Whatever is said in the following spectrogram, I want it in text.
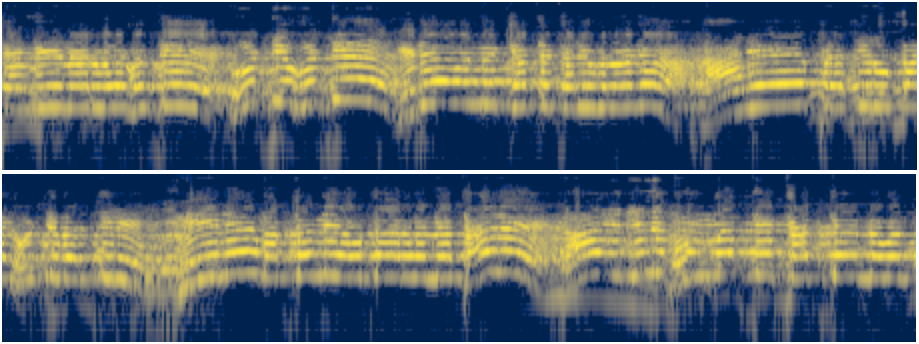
ಗಂಗಿ ನಾಡುವೊಳಗೆ ಹುಟ್ಟಿ ಹುಟ್ಟಿ ಹುಟ್ಟಿ ಇದೇ ಒಂದು ಕೆಟ್ಟ ಕಲಿಯುಗದಾಗ ನಾನೇ ಪ್ರತಿ ರೂಪಾಯಿ ಹುಟ್ಟಿ ಬರ್ತೀನಿ ನೀನೇ ಮತ್ತೊಮ್ಮೆ ಅವತಾರವನ್ನ ತಾಳಿ ತಾಯಿ ನಿನ್ನ ಕೈ- ಮುಂಬತ್ತಿ ಕಟ್ಟ ಅನ್ನುವಂತ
